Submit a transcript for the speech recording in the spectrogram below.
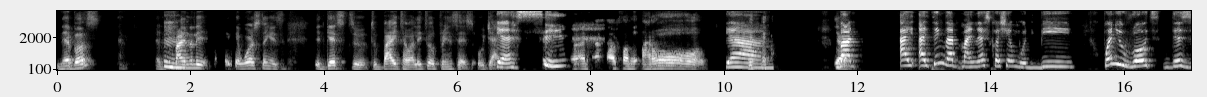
neighbors. And Mm. finally, the worst thing is it gets to, to bite our little princess Uja. Yes. And that's not funny at all. Yeah. Yeah. But I I think that my next question would be when you wrote this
